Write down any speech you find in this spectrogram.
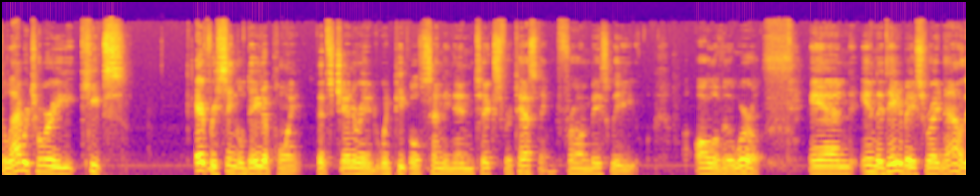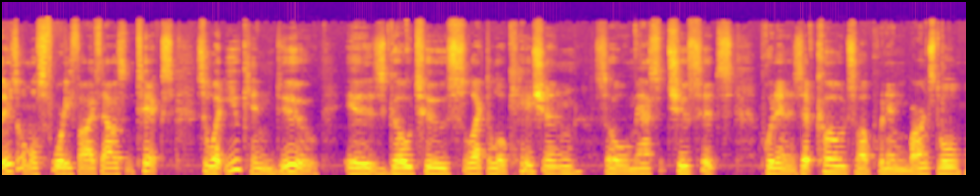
the laboratory keeps every single data point that's generated with people sending in ticks for testing from basically all over the world. And in the database right now, there's almost 45,000 ticks. So what you can do is go to select a location, so Massachusetts, put in a zip code, so I'll put in Barnstable,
